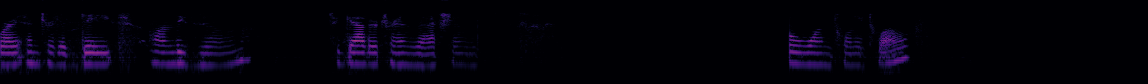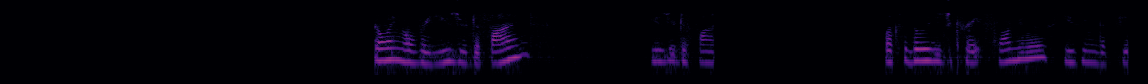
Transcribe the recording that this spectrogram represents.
Where I entered a date on the Zoom to gather transactions 01 2012. Going over user defined, user defined flexibility to create formulas using the field.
